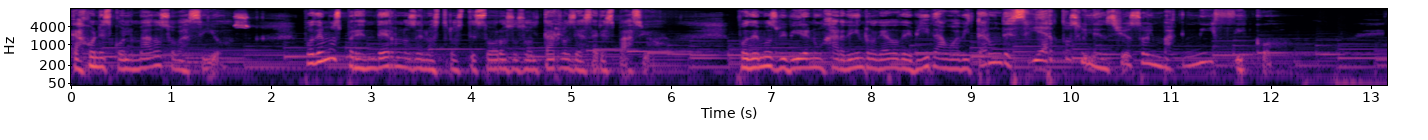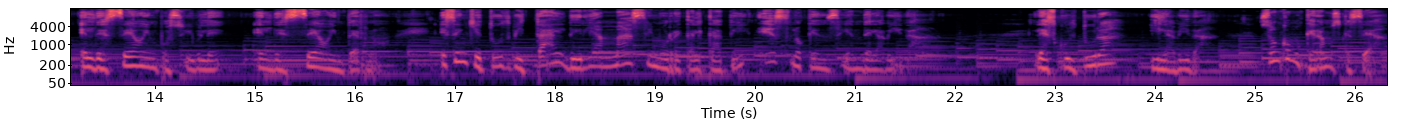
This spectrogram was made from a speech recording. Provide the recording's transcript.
cajones colmados o vacíos. Podemos prendernos de nuestros tesoros o soltarlos de hacer espacio. Podemos vivir en un jardín rodeado de vida o habitar un desierto silencioso y magnífico. El deseo imposible, el deseo interno, esa inquietud vital, diría Máximo Recalcati, es lo que enciende la vida. La escultura y la vida son como queramos que sea.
